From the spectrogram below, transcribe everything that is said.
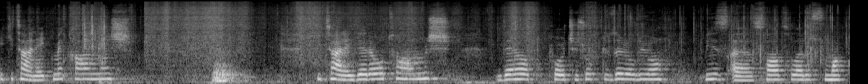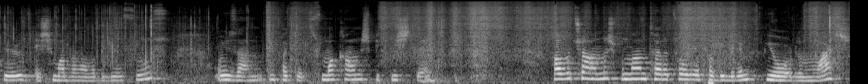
2 tane ekmek almış. Bir tane dereotu almış. Dereotu poğaça çok güzel oluyor. Biz e, salatalara sumak koyuyoruz. Eşim Adanalı biliyorsunuz. O yüzden bir paket sumak almış bitmişti. Havuç almış. Bundan tarator yapabilirim. Yoğurdum var.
